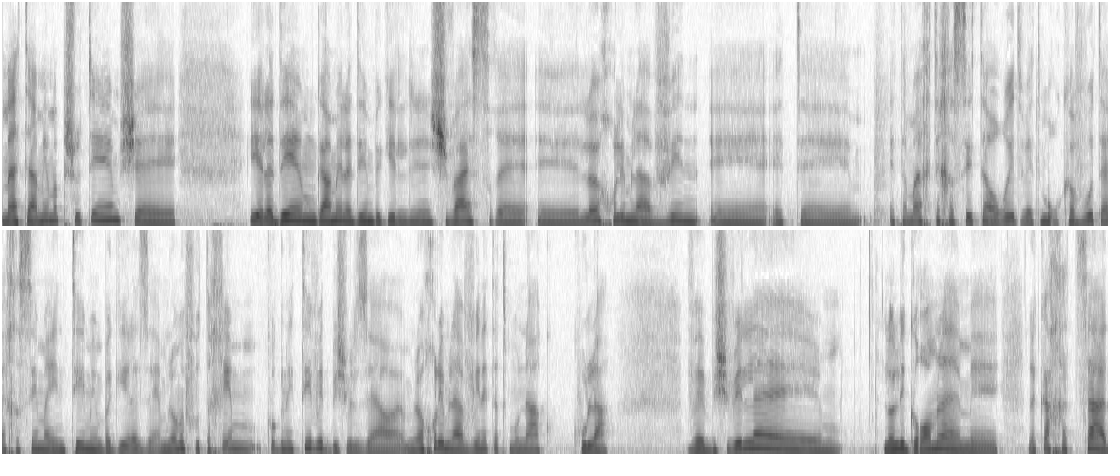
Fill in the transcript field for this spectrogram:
ומהטעמים הפשוטים שילדים, גם ילדים בגיל 17, אה, לא יכולים להבין אה, את, אה, את המערכת יחסית ההורית ואת מורכבות היחסים האינטימיים בגיל הזה. הם לא מפותחים קוגניטיבית בשביל זה, הם לא יכולים להבין את התמונה כולה. ובשביל לא לגרום להם לקחת צד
